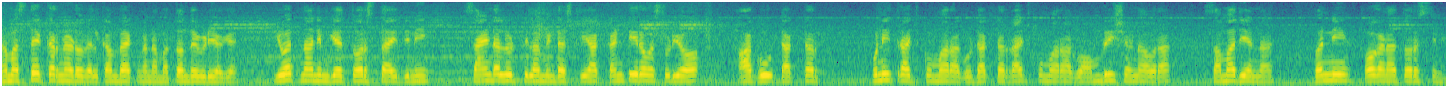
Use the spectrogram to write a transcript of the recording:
ನಮಸ್ತೆ ಕರ್ನಾಡು ವೆಲ್ಕಮ್ ಬ್ಯಾಕ್ ನನ್ನ ಮತ್ತೊಂದು ವಿಡಿಯೋಗೆ. ಇವತ್ತು ನಾನು ನಿಮಗೆ ತೋರಿಸ್ತಾ ಇದ್ದೀನಿ ಸ್ಯಾಂಡಲ್ವುಡ್ ಫಿಲಮ್ ಇಂಡಸ್ಟ್ರಿಯ ಕಂಠೀರವ ಸ್ಟುಡಿಯೋ ಹಾಗೂ ಡಾಕ್ಟರ್ ಪುನೀತ್ ರಾಜ್ಕುಮಾರ್ ಹಾಗೂ ಡಾಕ್ಟರ್ ರಾಜ್ಕುಮಾರ್ ಹಾಗೂ ಅಂಬರೀಷ್ ಅಣ್ಣ ಅವರ ಸಮಾಧಿಯನ್ನು ಬನ್ನಿ, ಹೋಗೋಣ, ತೋರಿಸ್ತೀನಿ.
